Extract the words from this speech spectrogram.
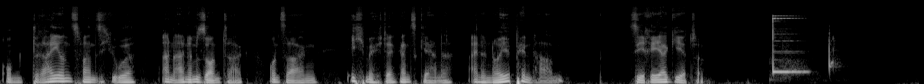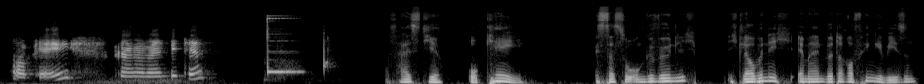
um 23 Uhr an einem Sonntag und sagen, ich möchte ganz gerne eine neue PIN haben. Sie reagierte. Okay, kleinen Moment bitte. Was heißt hier okay? Ist das so ungewöhnlich? Ich glaube nicht. Immerhin wird darauf hingewiesen,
